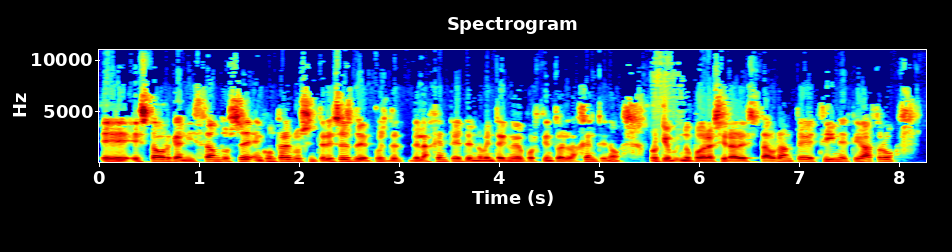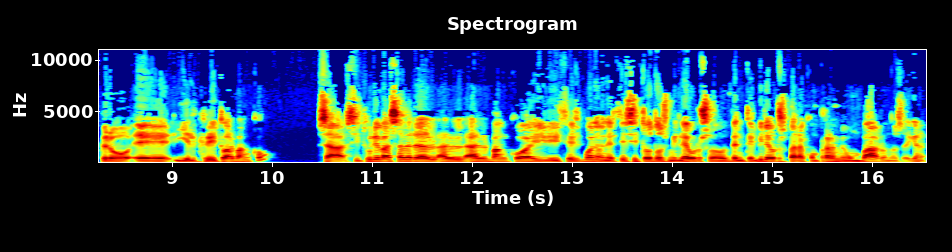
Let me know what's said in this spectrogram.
eh, está organizándose en contra de los intereses de, pues, de, de la gente, del 99% de la gente, ¿no? Porque no podrás ir al restaurante, cine, teatro, pero eh, ¿y el crédito al banco? O sea, si tú le vas a ver al, al, banco y dices, bueno, necesito 2.000 euros o 20.000 euros para comprarme un bar o no sé qué,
